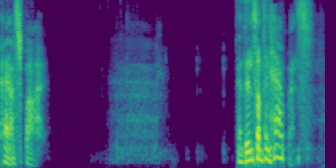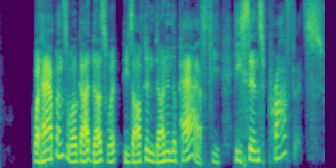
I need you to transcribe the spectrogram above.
pass by. And then something happens. What happens? Well, God does what he's often done in the past. He, he sends prophets,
